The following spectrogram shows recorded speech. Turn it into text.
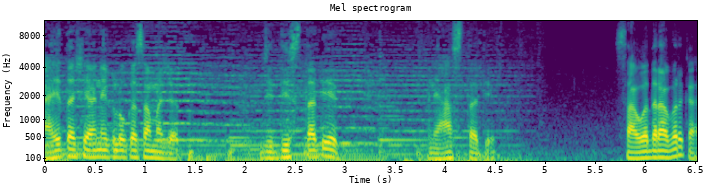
आहेत असे अनेक लोक समाजात जी दिसतात एक आणि हसतात एक. सावध राहा बरं का?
